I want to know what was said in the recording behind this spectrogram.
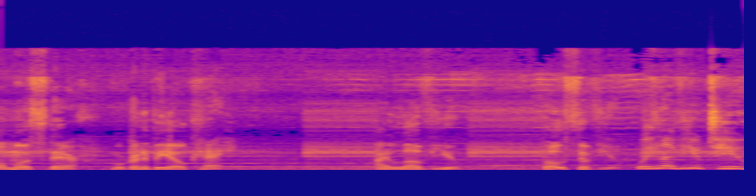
Almost there. We're gonna be okay. I love you. Both of you. We love you too.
